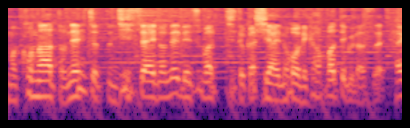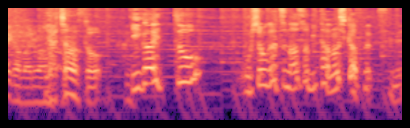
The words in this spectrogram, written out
まあ、この後ね、ちょっと実際のね、デスマッチとか試合の方で頑張ってください。はい、頑張ります。いや、ちょっと、意外と、お正月の遊び楽しかったですね。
